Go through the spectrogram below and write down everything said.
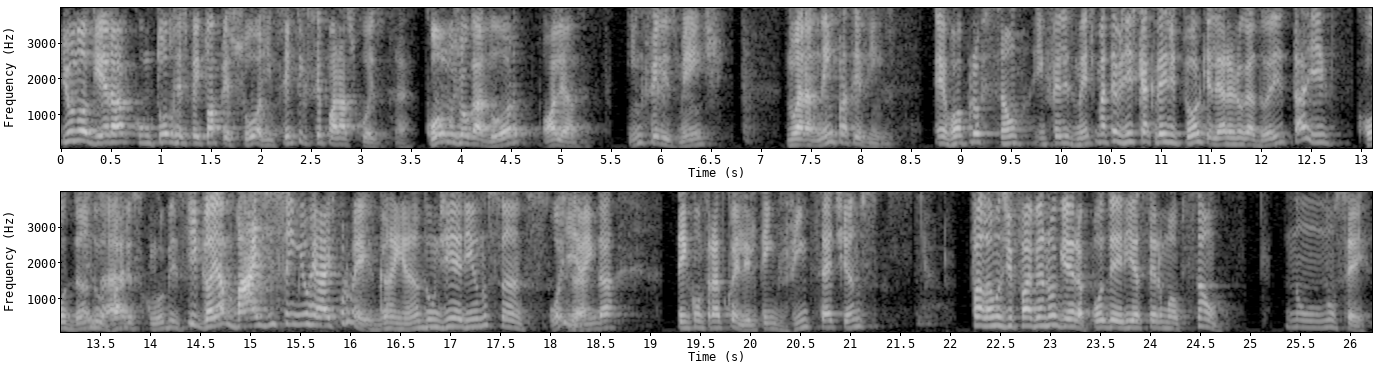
E o Nogueira, com todo respeito à pessoa, a gente sempre tem que separar as coisas. É. Como jogador, olha, infelizmente, não era nem para ter vindo. Errou a profissão, infelizmente, mas teve gente que acreditou que ele era jogador e tá aí, rodando é. vários clubes, E ganha mais de 100 mil reais por mês, né? ganhando um dinheirinho no Santos, Pois que é. ainda tem contrato com ele. Ele tem 27 anos. Falamos de Fábio Nogueira, poderia ser uma opção? Não, não sei,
